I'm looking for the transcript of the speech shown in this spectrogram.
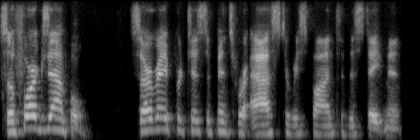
So for example, survey participants were asked to respond to the statement,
